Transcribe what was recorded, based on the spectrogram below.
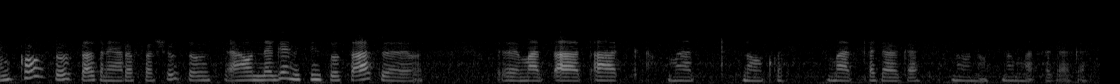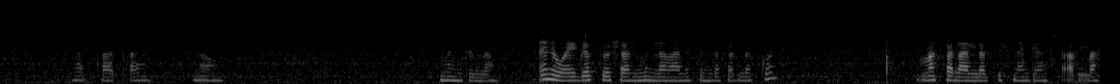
እኮ ሶስት ሰዓት ነው ያረፈርሽው። አሁን ነገ እችን ሶስት ሰዓት ማጣጣቅ ማጥ ነው ቆይ ማጠጋጋት ነው ነው ነው ማጠጋጋት ማጣጣም ነው ምንድን ነው? ኤኒዌይ ገብቶሻል ምን ለማለት እንደፈለግኩኝ መክፈል አለብሽ ነገ ኢንሻአላህ።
